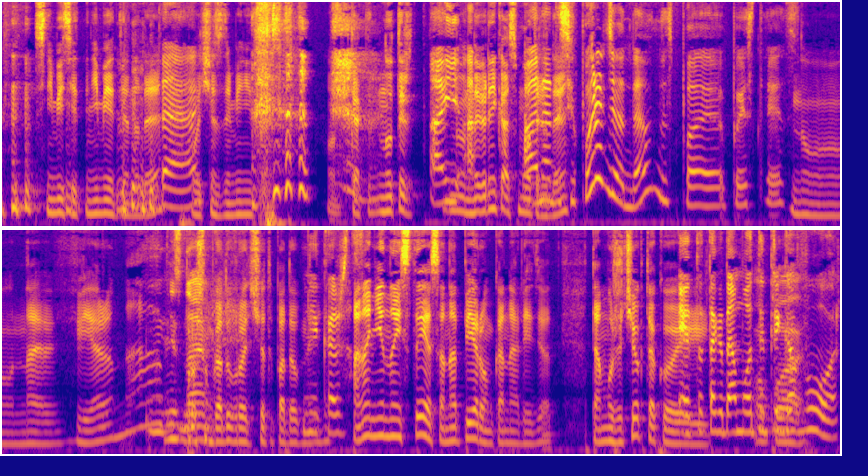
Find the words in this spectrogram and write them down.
Снимите это немедленно, да? Очень знаменитая. как, ну, ты же а, ну, наверняка смотришь, она да? до сих пор идет, да, у нас по, по СТС? Ну, наверное. Не в знаю. прошлом году вроде что-то подобное. Мне кажется. Она не на СТС, а на Первом канале идет. Там мужичок такой... Это тогда модный Опа. приговор.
